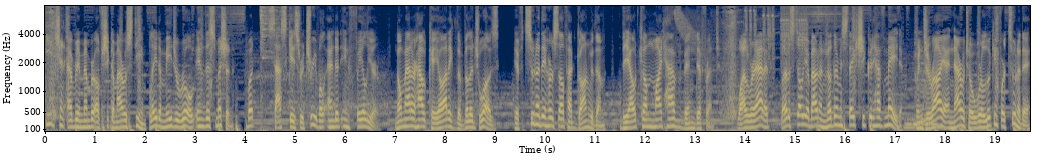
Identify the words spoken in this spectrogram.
Each and every member of Shikamaru's team played a major role in this mission, but Sasuke's retrieval ended in failure. No matter how chaotic the village was, if Tsunade herself had gone with them, the outcome might have been different. While we're at it, let us tell you about another mistake she could have made. When Jiraiya and Naruto were looking for Tsunade,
